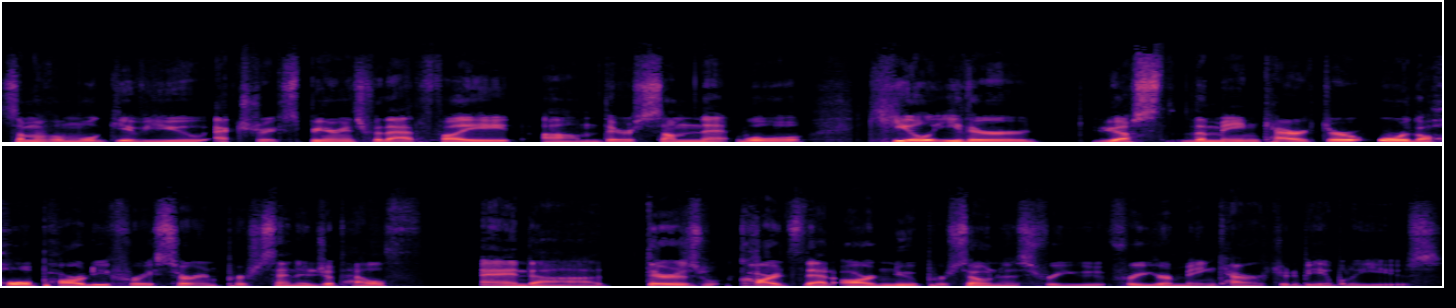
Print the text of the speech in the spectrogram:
Some of them will give you extra experience for that fight. Um, there's some that will heal either just the main character or the whole party for a certain percentage of health. And uh, there's cards that are new personas for you for your main character to be able to use.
